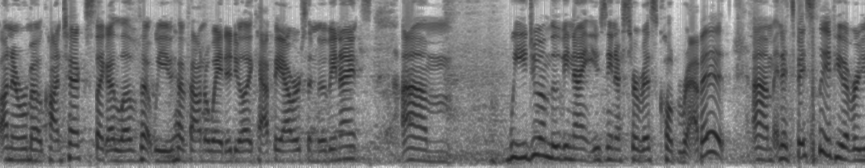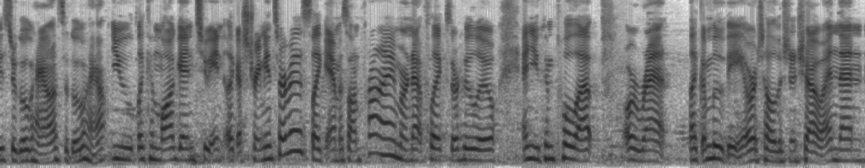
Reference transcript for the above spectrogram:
on a remote context. Like I love that we have found a way to do like happy hours and movie nights. Um, we do a movie night using a service called Rabbit, um, and it's basically if you ever used a Google Hangout, a Google Hangout. You like can log into any, like a streaming service like Amazon Prime or Netflix or Hulu, and you can pull up or rent like a movie or a television show. And then,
